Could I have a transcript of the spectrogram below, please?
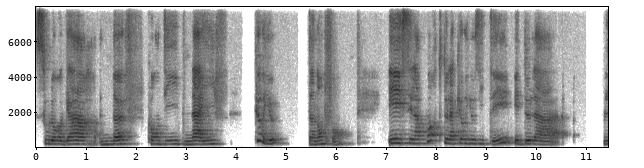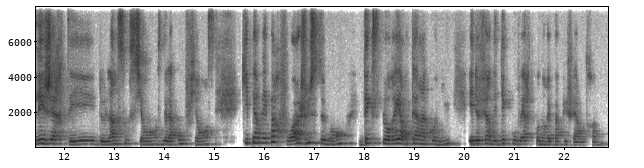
sous le regard neuf, candide, naïf, curieux d'un enfant. Et c'est la porte de la curiosité et de la légèreté, de l'insouciance, de la confiance qui permet parfois justement d'explorer en terre inconnue et de faire des découvertes qu'on n'aurait pas pu faire autrement.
